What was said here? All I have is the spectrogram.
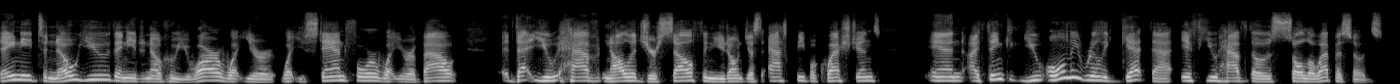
They need to know you. They need to know who you are, what you're, what you stand for, what you're about. That you have knowledge yourself, and you don't just ask people questions. And I think you only really get that if you have those solo episodes.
